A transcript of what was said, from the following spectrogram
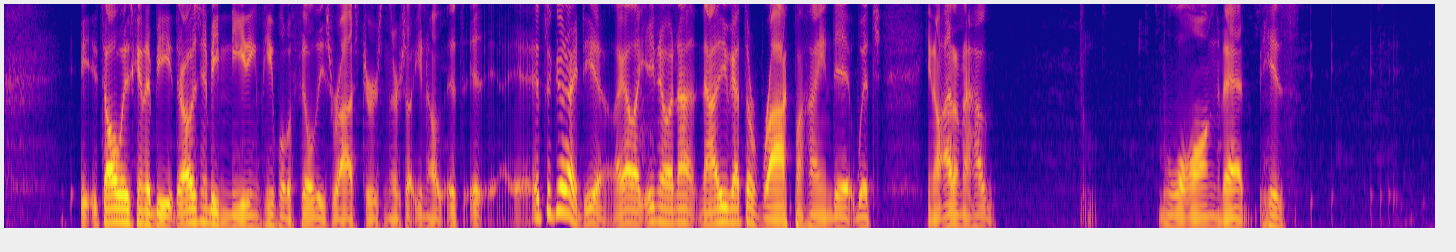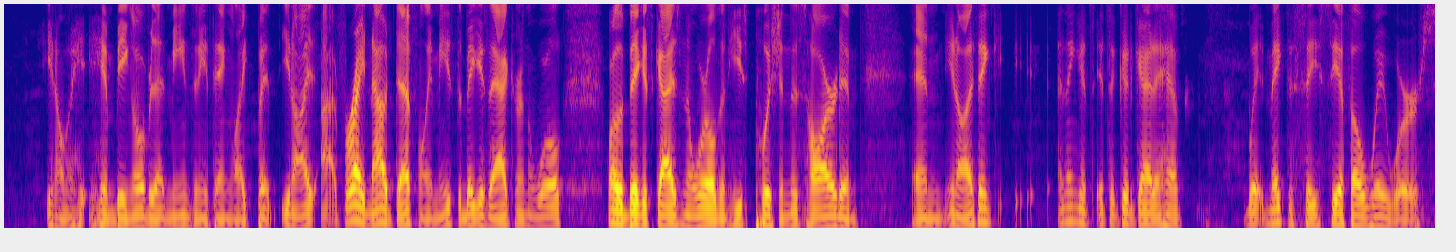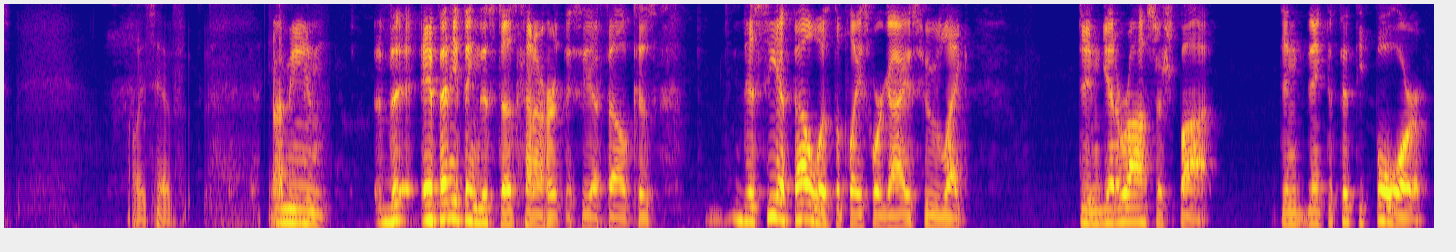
it's always going to be they're always going to be needing people to fill these rosters and there's you know it's it, it's a good idea like i like you know now, now you've got the rock behind it which you know i don't know how long that his you know him being over that means anything like but you know I, I for right now definitely I mean, he's the biggest actor in the world one of the biggest guys in the world and he's pushing this hard and and you know i think i think it's it's a good guy to have make the C- cfl way worse. Always have you I mean, the, if anything, this does kind of hurt the CFL because the CFL was the place where guys who like didn't get a roster spot, didn't make the 54,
